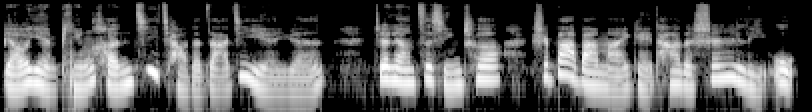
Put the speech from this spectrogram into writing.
表演平衡技巧的杂技演员。这辆自行车是爸爸买给他的生日礼物。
